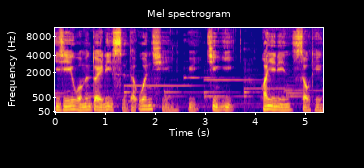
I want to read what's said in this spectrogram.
以及我们对历史的温情与敬意。欢迎您收听。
